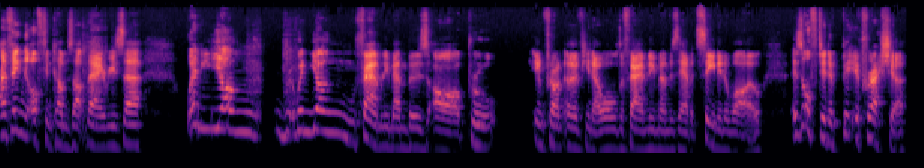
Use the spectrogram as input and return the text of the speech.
a thing that often comes up there is, uh, when young when young family members are brought in front of you know older family members they haven't seen in a while, there's often a bit of pressure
